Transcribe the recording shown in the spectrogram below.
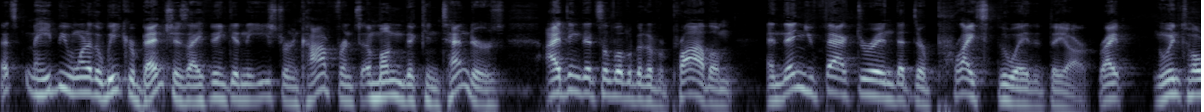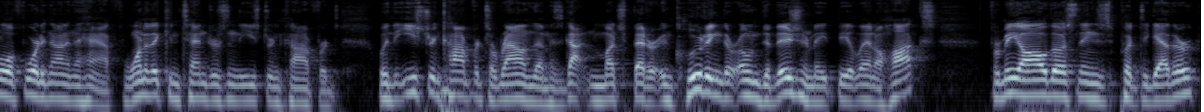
That's maybe one of the weaker benches, I think, in the Eastern Conference among the contenders. I think that's a little bit of a problem. And then you factor in that they're priced the way that they are, right? Win total of 49 and a half. One of the contenders in the Eastern Conference. When the Eastern Conference around them has gotten much better, including their own division mate, the Atlanta Hawks. For me, all those things put together,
